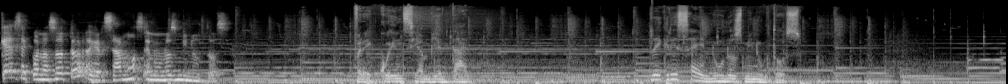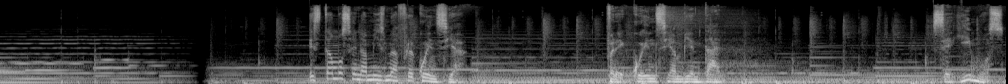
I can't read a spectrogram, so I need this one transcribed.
Quédense con nosotros, regresamos en unos minutos. Frecuencia ambiental. Regresa en unos minutos. Estamos en la misma frecuencia. Frecuencia ambiental. Seguimos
